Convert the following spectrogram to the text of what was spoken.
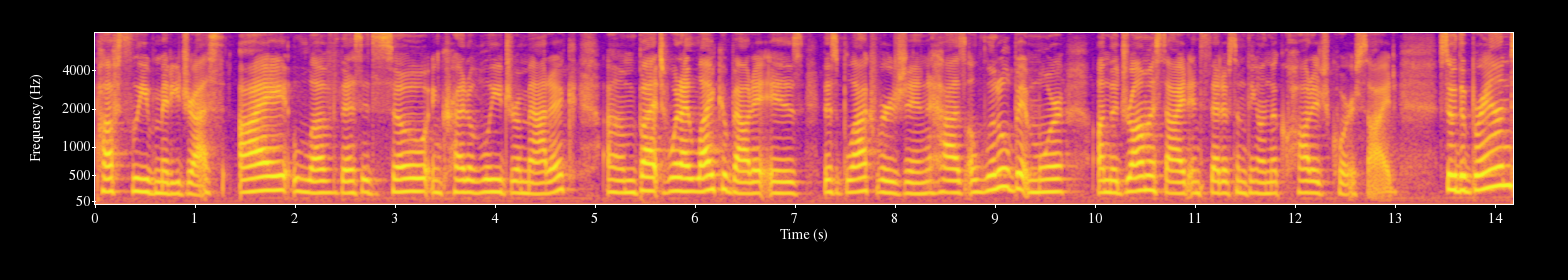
puff sleeve midi dress. I love this. It's so incredibly dramatic. Um, but what I like about it is this black version has a little bit more on the drama side instead of something on the cottage cottagecore side. So the brand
